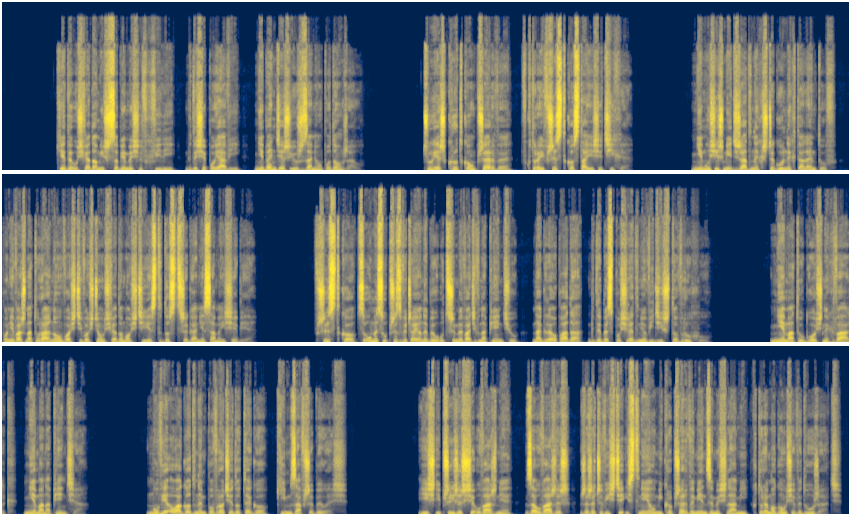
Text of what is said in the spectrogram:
Kiedy uświadomisz sobie myśl w chwili, gdy się pojawi, nie będziesz już za nią podążał. Czujesz krótką przerwę, w której wszystko staje się ciche. Nie musisz mieć żadnych szczególnych talentów, ponieważ naturalną właściwością świadomości jest dostrzeganie samej siebie. Wszystko, co umysł przyzwyczajony był utrzymywać w napięciu, nagle opada, gdy bezpośrednio widzisz to w ruchu. Nie ma tu głośnych walk, nie ma napięcia. Mówię o łagodnym powrocie do tego, kim zawsze byłeś. Jeśli przyjrzysz się uważnie, zauważysz, że rzeczywiście istnieją mikroprzerwy między myślami, które mogą się wydłużać.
